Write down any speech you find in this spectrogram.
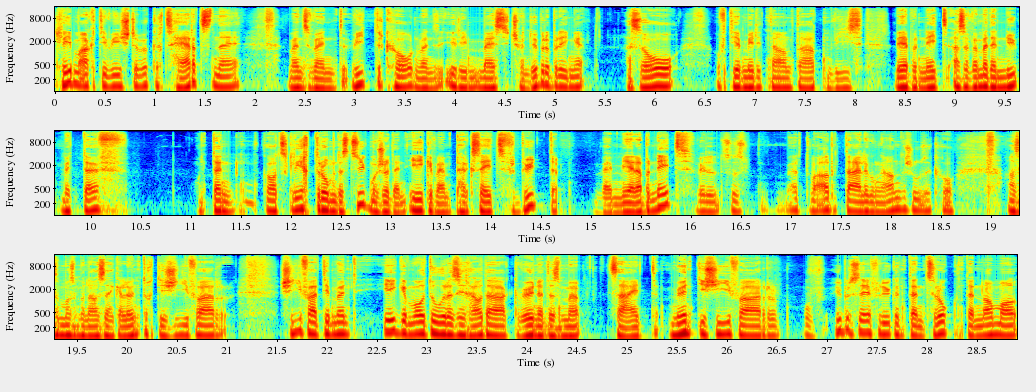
Klimaaktivisten wirklich zu Herz nehmen, wenn sie weiterkommen, wenn sie ihre Message überbringen wollen. So auf die militante Art und Weise lieber nicht. Also wenn man dann nichts mehr darf, und dann geht es gleich darum, das Zeug muss man dann irgendwann per Gesetz verbieten. Wenn wir aber nicht, weil sonst wäre die Wahlbeteiligung anders rausgekommen. Also muss man auch sagen, lasst doch die Skifahrer, Skifahrer, die müssen irgendwo durch sich auch da gewöhnen, dass man sagt, müssen die Skifahrer auf Übersee fliegen und dann zurück und dann nochmal,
